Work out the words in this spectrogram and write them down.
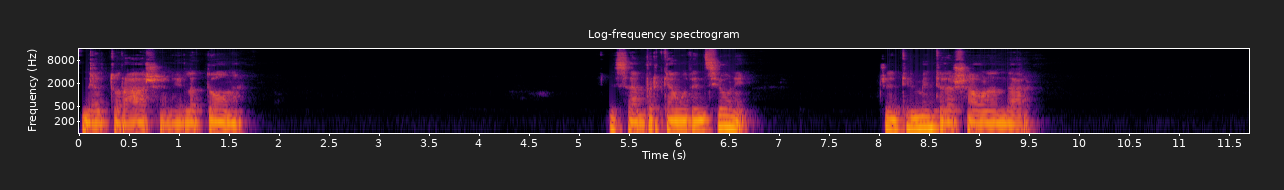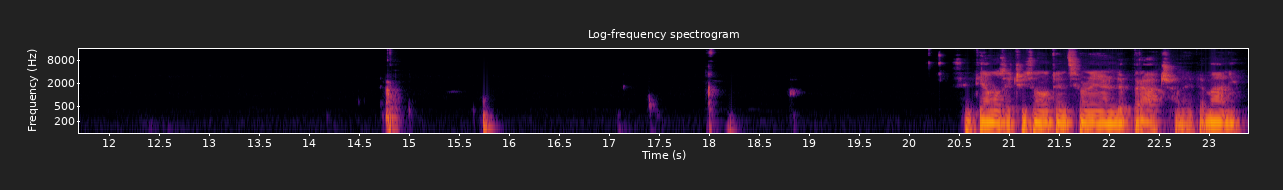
Nel torace, nell'addome. E se avvertiamo tensioni, gentilmente lasciamole andare. Sentiamo se ci sono tensioni nelle braccia, nelle mani.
